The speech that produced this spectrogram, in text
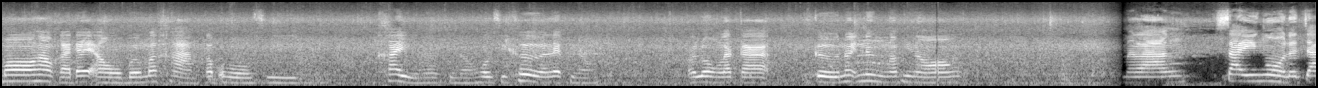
หม้อเฮาก็ได้เอาเบอร์มะขามกับโอซีไข่นะพี่น้องโฮซีเคอร์แหละพี่น้องเอาลงแล้วก็เกลือหน่อยนึงเนาะพี่น้อง มาล้างไส้โง่เด้อจ้า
